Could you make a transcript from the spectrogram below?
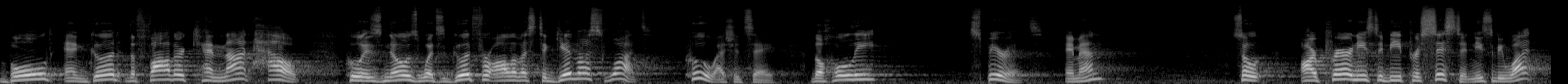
bold, and good, the Father cannot help who is, knows what's good for all of us to give us what? Who, I should say? The Holy Spirit. Amen? So our prayer needs to be persistent. Needs to be what?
